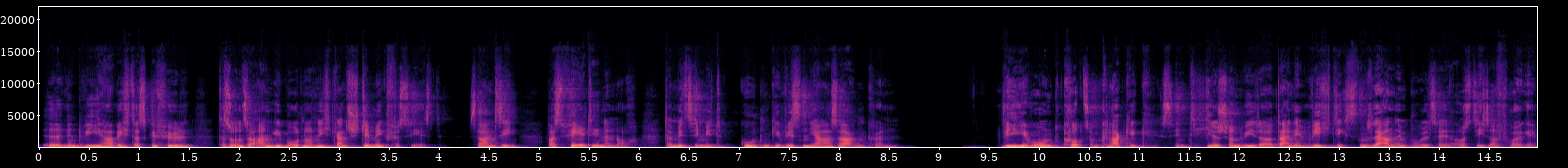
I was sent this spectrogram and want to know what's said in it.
irgendwie habe ich das Gefühl, dass unser Angebot noch nicht ganz stimmig für Sie ist. Sagen Sie, was fehlt Ihnen noch, damit Sie mit gutem Gewissen Ja sagen können? Wie gewohnt, kurz und knackig sind hier schon wieder deine wichtigsten Lernimpulse aus dieser Folge.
